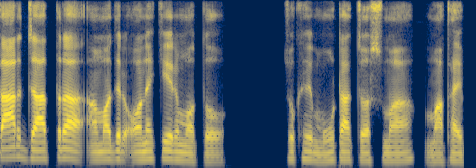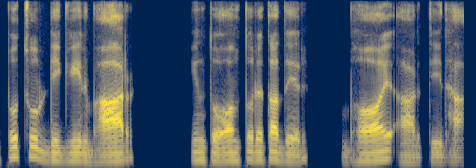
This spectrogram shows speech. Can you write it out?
তার যাত্রা আমাদের অনেকের মতো, চোখে মোটা চশমা, মাথায় প্রচুর ডিগ্রির ভার, কিন্তু অন্তরে তাদের ভয় আর দ্বিধা।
